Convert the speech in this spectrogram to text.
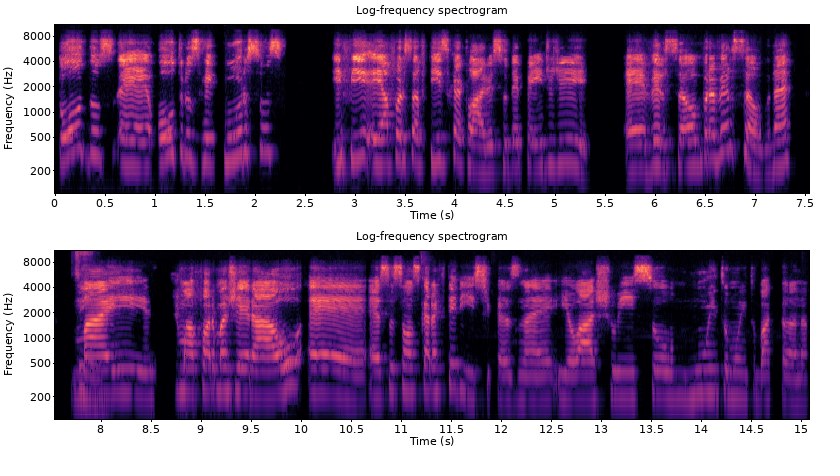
todos é, outros recursos e, e, a força física, claro, isso depende de é, versão para versão, né? Sim. Mas, de uma forma geral, é, essas são as características, né? E eu acho isso muito, muito bacana.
